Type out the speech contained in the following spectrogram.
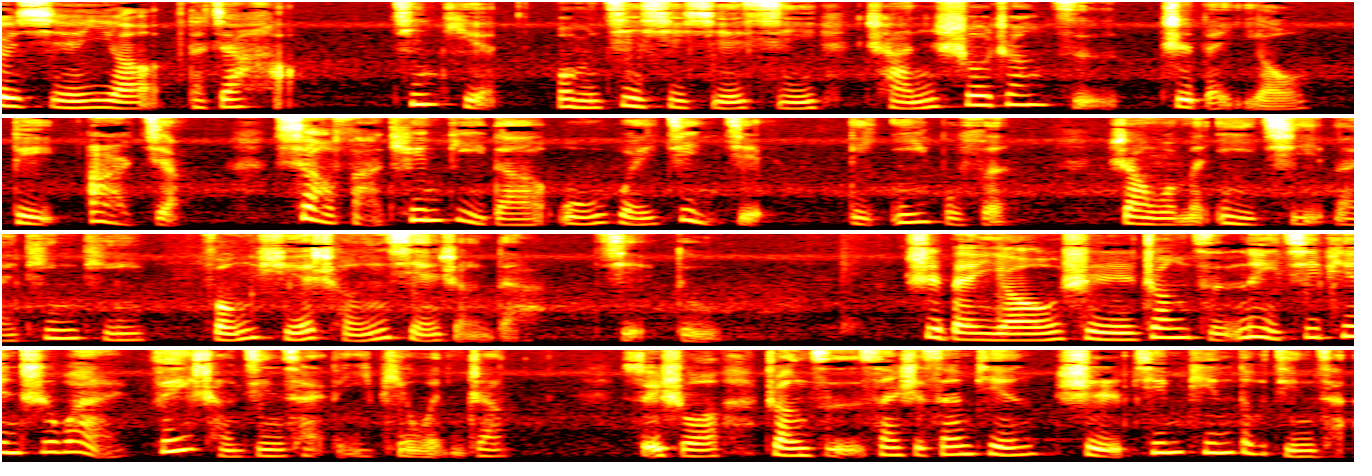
各位学友，大家好。今天我们继续学习《禅说庄子至北游》第二讲“效法天地的无为境界”第一部分，让我们一起来听听冯学成先生的解读。《至北游》是庄子内七篇之外非常精彩的一篇文章。虽说庄子三十三篇是篇篇都精彩。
